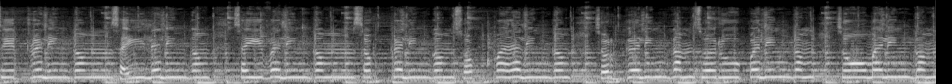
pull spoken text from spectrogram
சேற்றலிங்கம் சைலலிங்கம் சைவலிங்கம் சொக்கலிங்கம் சொப்பனலிங்கம் சொர்க்கலிங்கம் ஸ்வரூபலிங்கம் சோமலிங்கம்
